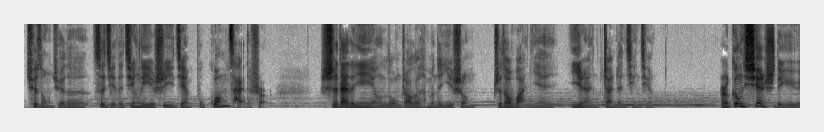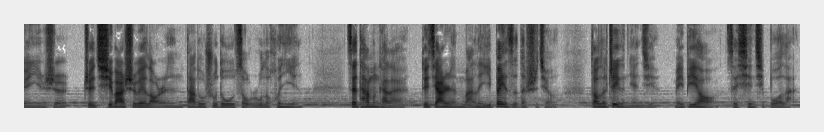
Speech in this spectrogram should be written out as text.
却总觉得自己的经历是一件不光彩的事儿。时代的阴影笼罩了他们的一生，直到晚年依然战战兢兢。而更现实的一个原因是，这七八十位老人大多数都走入了婚姻，在他们看来，对家人瞒了一辈子的事情，到了这个年纪，没必要再掀起波澜。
